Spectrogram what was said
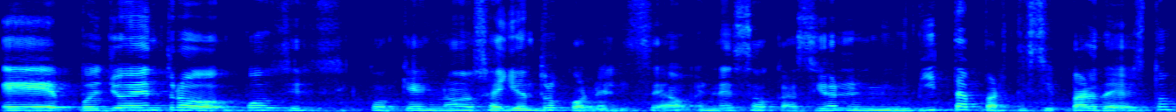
eh, pues yo entro, puedo decir con quién, ¿no? O sea, yo entro con Eliseo en esa ocasión, él me invita a participar de esto,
